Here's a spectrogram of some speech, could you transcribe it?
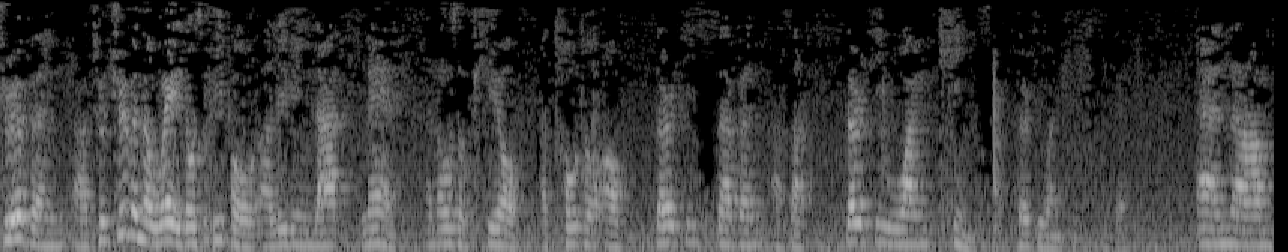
driven, uh, to driven away those people uh, living in that land, and also kill a total of 37, uh, sorry, 31 kings, 31 kings. Okay, and um,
